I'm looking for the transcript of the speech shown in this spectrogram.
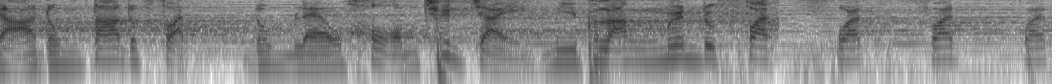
ยาดมตาดฟัดดมแล้วหอมชื่นใจ มีพลังเหมือนดฟัดฟัดฟัดฟัด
